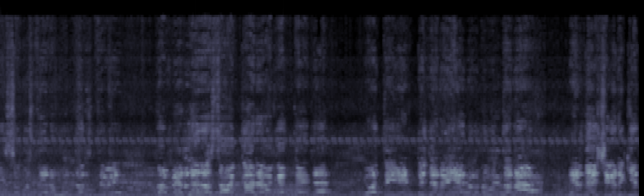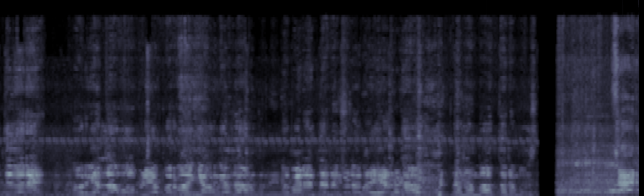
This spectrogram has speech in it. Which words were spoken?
ಈ ಸಂಸ್ಥೆಯನ್ನು ಮುಂದುವರಿಸ್ತೀವಿ. ತಮ್ಮೆಲ್ಲರ ಸಹಕಾರ ಅಗತ್ಯ ಇದೆ. ಇವತ್ತು ಎಂಟು ಜನ ಏನು ನೂತನ ನಿರ್ದೇಶಕರು ಗೆದ್ದಿದ್ದಾರೆ ಅವರಿಗೆಲ್ಲ ಹೋಬಳಿಯ ಪರವಾಗಿ ಅವರಿಗೆಲ್ಲ ಅಭಿನಂದನೆಗಳನ್ನು ಹೇಳ್ತಾ ನನ್ನ ಮಾತನ್ನು ಮುಗಿಸ್ತಾರೆ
